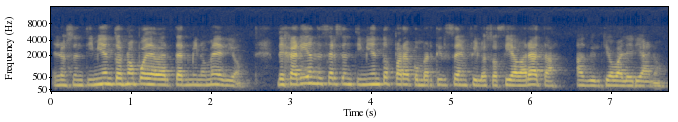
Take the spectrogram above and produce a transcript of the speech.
En los sentimientos no puede haber término medio. Dejarían de ser sentimientos para convertirse en filosofía barata, advirtió Valeriano.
